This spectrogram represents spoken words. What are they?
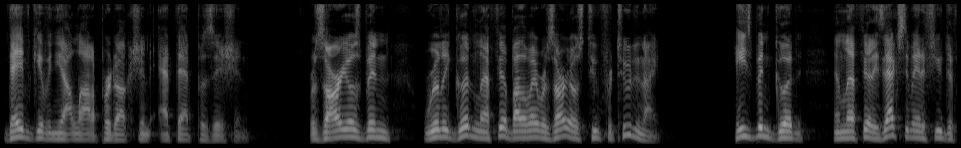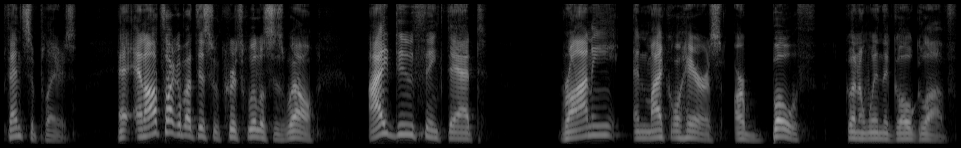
They've given you a lot of production at that position. Rosario's been really good in left field. By the way, Rosario's two for two tonight. He's been good in left field. He's actually made a few defensive players. And, and I'll talk about this with Chris Willis as well. I do think that Ronnie and Michael Harris are both going to win the Gold Glove.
